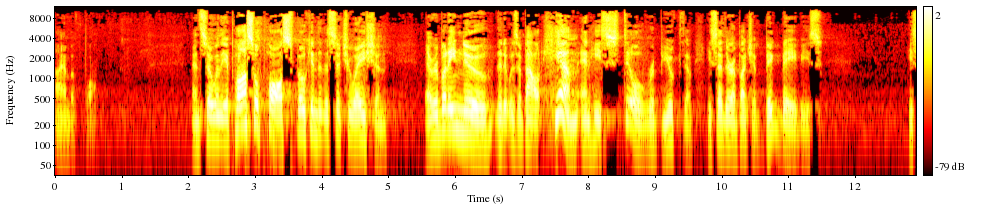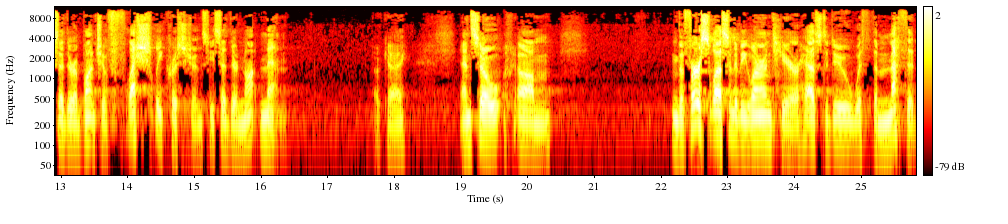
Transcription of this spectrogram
I am of Paul. And so when the Apostle Paul spoke into the situation, everybody knew that it was about him, and he still rebuked them. He said, They're a bunch of big babies. He said, They're a bunch of fleshly Christians. He said, They're not men. Okay? And so um, the first lesson to be learned here has to do with the method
